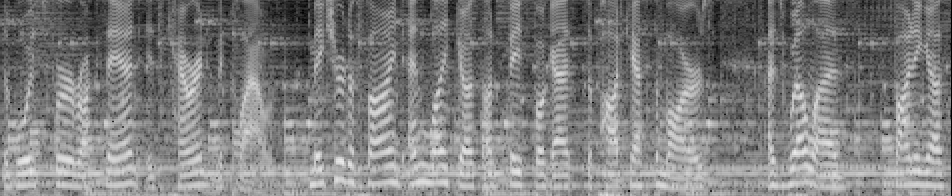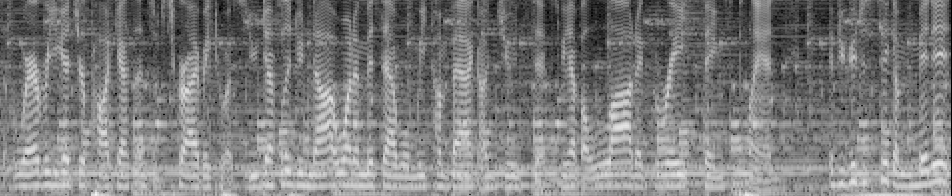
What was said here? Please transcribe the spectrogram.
the voice for Roxanne is Karen McLeod. Make sure to find and like us on Facebook at The Podcast to Mars, as well as finding us wherever you get your podcast and subscribing to us. You definitely do not want to miss out when we come back on June 6th. We have a lot of great things planned. If you could just take a minute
